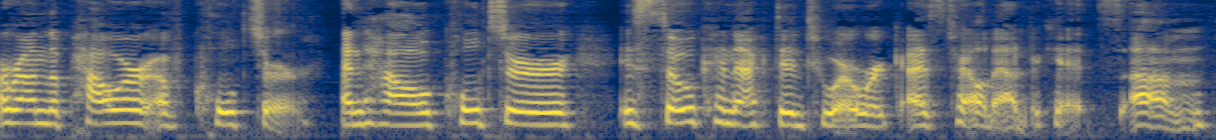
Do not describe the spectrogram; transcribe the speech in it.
around the power of culture and how culture is so connected to our work as child advocates. Um,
